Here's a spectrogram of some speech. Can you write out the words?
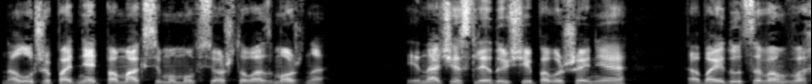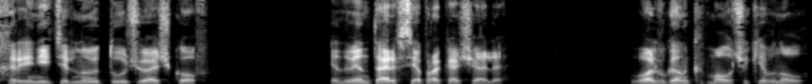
Но лучше поднять по максимуму все, что возможно, иначе следующие повышения обойдутся вам в охренительную тучу очков. Инвентарь все прокачали?» Вольфганг молча кивнул.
